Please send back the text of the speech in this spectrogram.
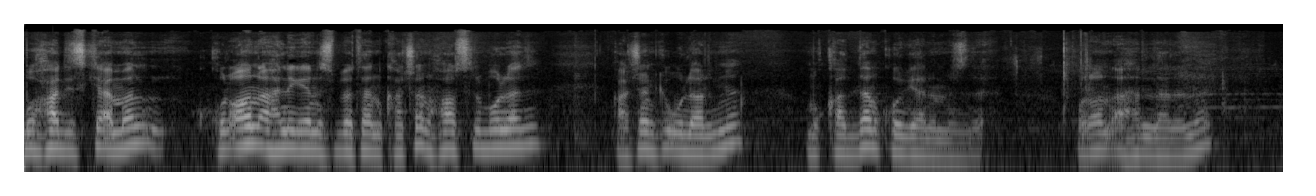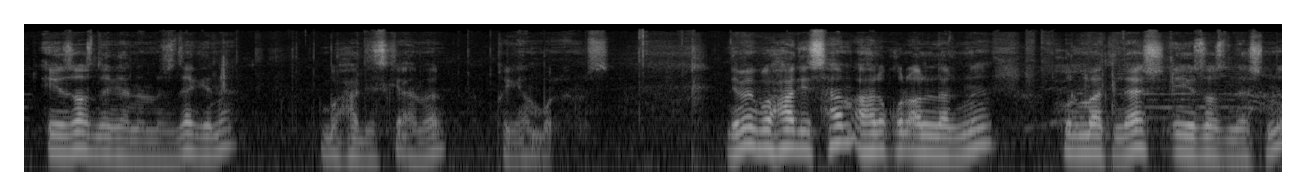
bu hadisga amal qur'on ahliga nisbatan qachon hosil bo'ladi? Qachonki ularni muqaddam qo'yganimizda qur'on ahllarini e'zozlaganimizdagina bu hadisga amal qilgan bo'lamiz. Demak bu hadis ham ahli qur'onlarni hurmatlash e'zozlashni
